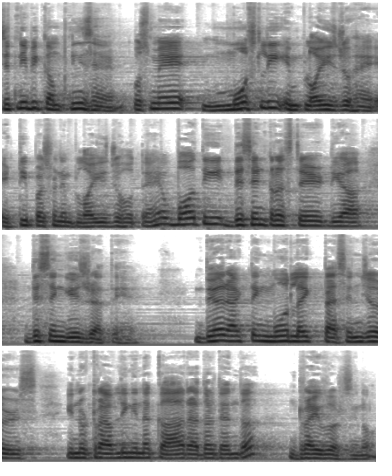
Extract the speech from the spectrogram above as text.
जितनी भी कंपनीज़ हैं, उसमें मोस्टली एम्प्लॉयज़ जो हैं 80 परसेंट एम्प्लॉयज़ जो होते हैं, वो बहुत ही डिसइंटरेस्टेड या डिसंगेज रहते हैं। They are acting more like passengers you know travelling in a car rather than the drivers you know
